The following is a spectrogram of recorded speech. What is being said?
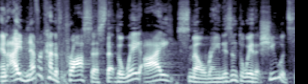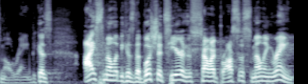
And I'd never kind of processed that the way I smell rain isn't the way that she would smell rain because I smell it because the bush that's here, and this is how I process smelling rain.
